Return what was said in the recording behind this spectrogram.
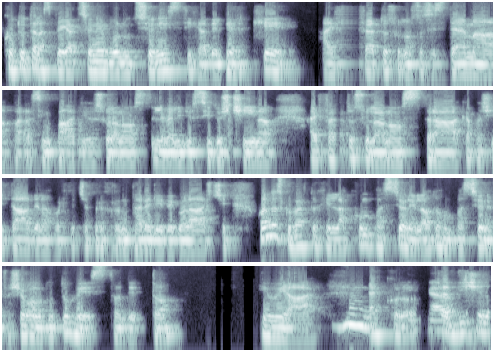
con tutta la spiegazione evoluzionistica del perché ha effetto sul nostro sistema parasimpatico, sui livelli di ossitocina, ha effetto sulla nostra capacità della corteccia prefrontale di regolarci. Quando ho scoperto che la compassione e l'autocompassione facevano tutto questo, ho detto, here we are. Mm. Eccolo, cioè, dice la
